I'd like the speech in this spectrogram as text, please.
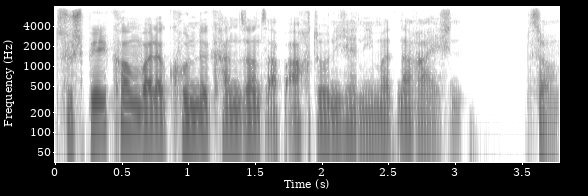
zu spät kommen, weil der Kunde kann sonst ab 8 Uhr nicht niemanden erreichen. So.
